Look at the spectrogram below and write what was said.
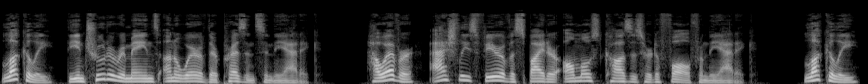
Luckily, the intruder remains unaware of their presence in the attic. However, Ashley's fear of a spider almost causes her to fall from the attic. Luckily,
